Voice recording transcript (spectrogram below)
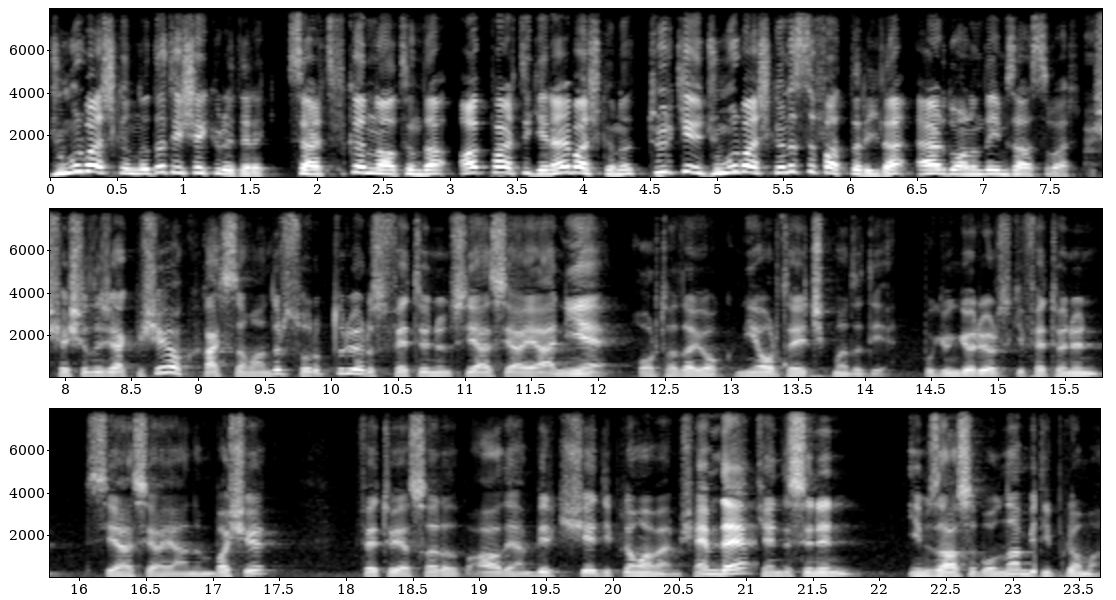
Cumhurbaşkanı'na da teşekkür ederek. Sertifikanın altında AK Parti Genel Başkanı Türkiye Cumhurbaşkanı sıfatlarıyla Erdoğan'ın da imzası var. Şaşılacak bir şey yok. Kaç zamandır sorup duruyoruz FETÖ'nün siyasi ayağı niye ortada yok, niye ortaya çıkmadı diye. Bugün görüyoruz ki FETÖ'nün siyasi ayağının başı FETÖ'ye sarılıp ağlayan bir kişiye diploma vermiş. Hem de kendisinin imzası bulunan bir diploma.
